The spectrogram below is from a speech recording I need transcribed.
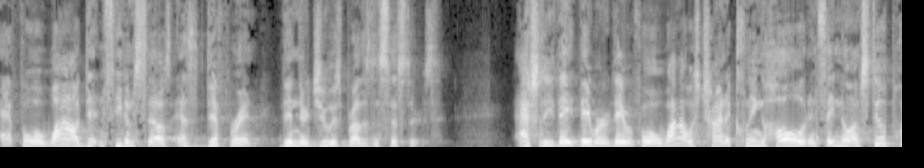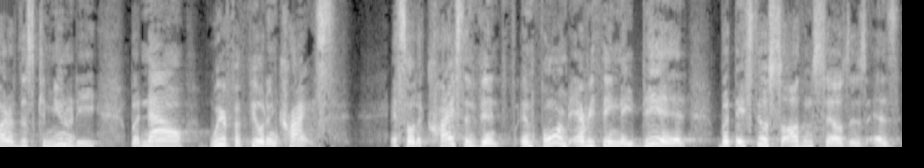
at, for a while, didn't see themselves as different than their Jewish brothers and sisters. Actually, they, they, were, they were, for a while, was trying to cling hold and say, no, I'm still part of this community, but now we're fulfilled in Christ. And so the Christ event informed everything they did, but they still saw themselves as, as,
